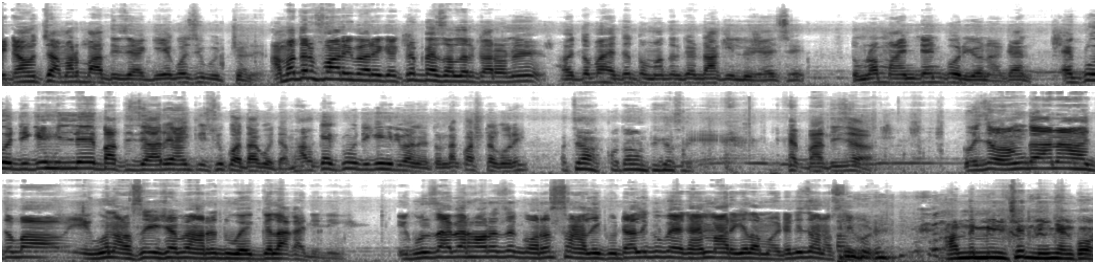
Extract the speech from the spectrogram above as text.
এটা হচ্ছে আমার বাতিজা গিয়ে কইছি বুঝছ আমাদের পারিবারিক একটা বেজালের কারণে হয়তো বা হেতে তোমাদেরকে ডাকি লই আইছে। তোমরা মাইন্টেন করিও না কেন? একটু ওইদিকে হিললে বাতিজা আরে আমি কিছু কথা কইতাম। হালকা একটু ওইদিকে হিলবা না তোমরা কষ্ট করি। আচ্ছা কথা ঠিক আছে। বাতিজা কইছে অঙ্গানা হয়তো বা এগুন আছে হিসাবে আরে দু এক লাগাই দিলি এগুন যাইবার হরে যে ঘরে সালি কুটালি কুবে গায়ে মারি গেলাম ওইটা কি জানাস আপনি মিলছেন নি কোন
